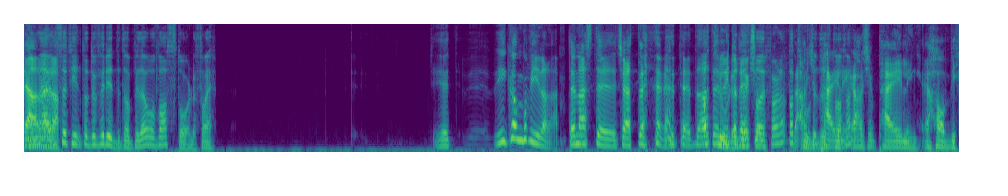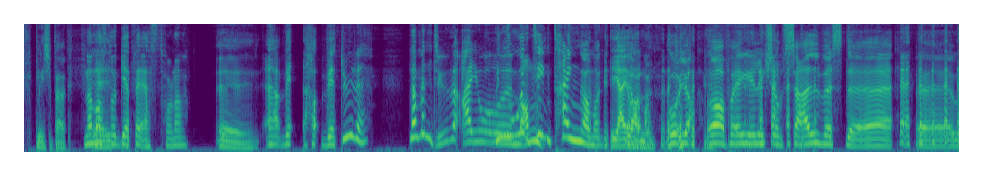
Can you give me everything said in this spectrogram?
Ja, Men nei, det er så fint at du får ryddet opp i det. Og hva står det for? Eh, Vi kan gå videre til neste chat. Hva tror du det står for? da? Hva tror du det står peiling. Jeg har ikke peiling. Jeg har virkelig ikke peiling. Men hva Eh, står GPS for, da? Uh, vet, vet du det? Nei, men du er jo mann. Men noen ting trenger man. Jeg er mann. Å, ja, ja, for jeg er liksom selveste uh, eh,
